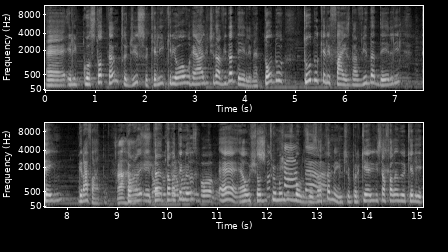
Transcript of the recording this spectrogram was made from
é, ele gostou tanto disso que ele criou o reality da vida dele, né? Todo, tudo que ele faz na vida dele tem gravado. Aham. Então, ele Show tá- do tava Truman tendo. dos Bolos. É, é o show do Truman dos Bolos, Chocada. exatamente. Porque a gente tá falando que ele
